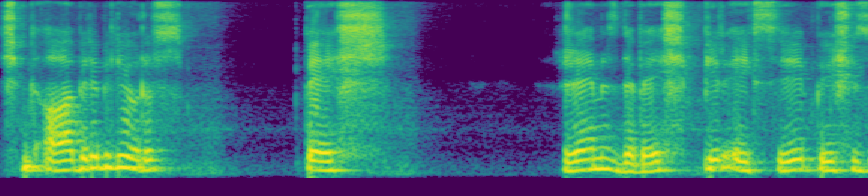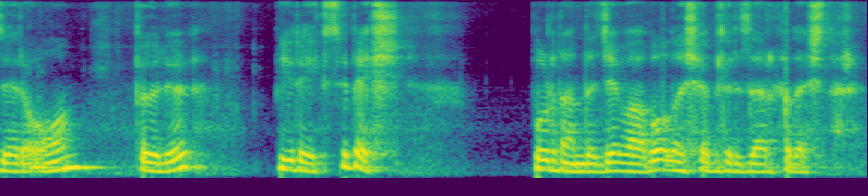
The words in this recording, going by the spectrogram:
Şimdi A1'i biliyoruz. 5. R'miz de 5. 1 eksi 5 üzeri 10 bölü 1 eksi 5. Buradan da cevaba ulaşabiliriz arkadaşlar.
